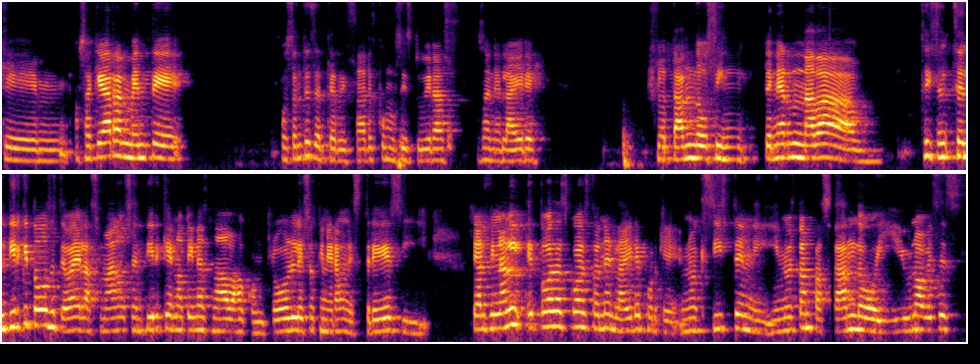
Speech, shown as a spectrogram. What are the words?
que, o sea, queda realmente, pues antes de aterrizar es como si estuvieras en el aire, flotando sin tener nada, sentir que todo se te va de las manos, sentir que no tienes nada bajo control, eso genera un estrés y o sea, al final eh, todas esas cosas están en el aire porque no existen y, no están pasando y uno a veces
